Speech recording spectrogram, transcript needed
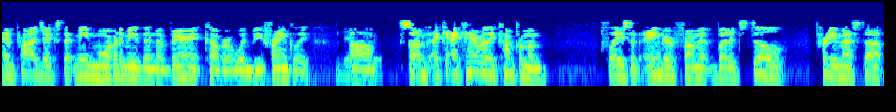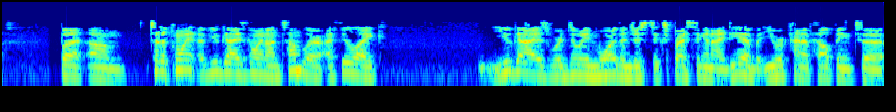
and projects that mean more to me than a variant cover would be, frankly. Um, so I'm, I can't really come from a place of anger from it, but it's still pretty messed up. But um, to the point of you guys going on Tumblr, I feel like you guys were doing more than just expressing an idea, but you were kind of helping to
